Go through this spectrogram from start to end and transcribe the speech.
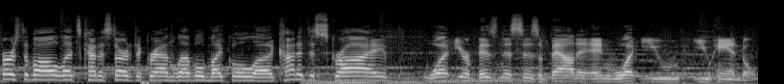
First of all, let's kind of start at the ground level. Michael, uh, kind of describe what your business is about and what you you handle.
